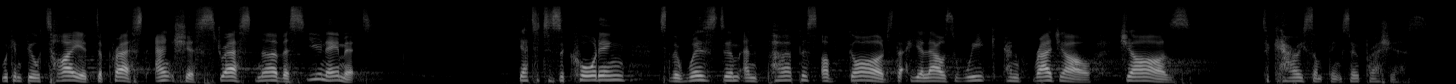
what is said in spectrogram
We can feel tired, depressed, anxious, stressed, nervous, you name it. Yet it is according to the wisdom and purpose of God that He allows weak and fragile jars to carry something so precious.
